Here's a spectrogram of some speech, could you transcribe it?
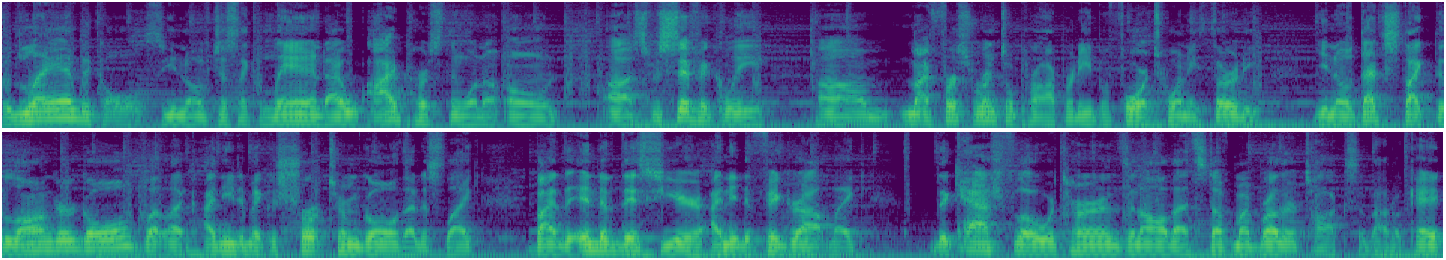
land goals. You know, of just like land I I personally want to own. Uh, specifically, um, my first rental property before 2030. You know, that's like the longer goal, but like I need to make a short term goal that is like by the end of this year, I need to figure out like the cash flow returns and all that stuff my brother talks about, okay?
